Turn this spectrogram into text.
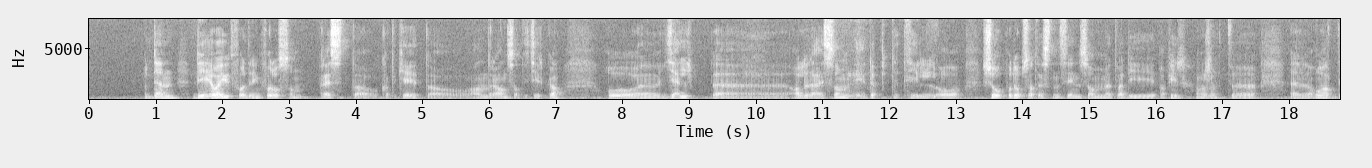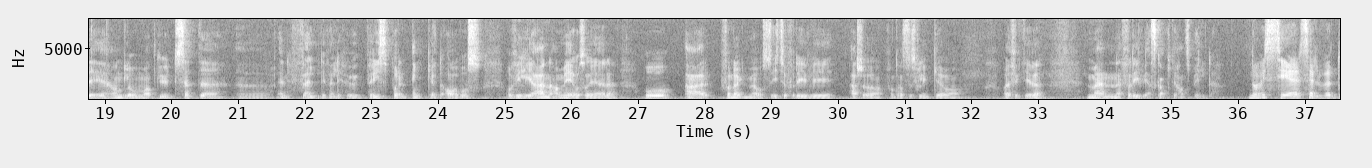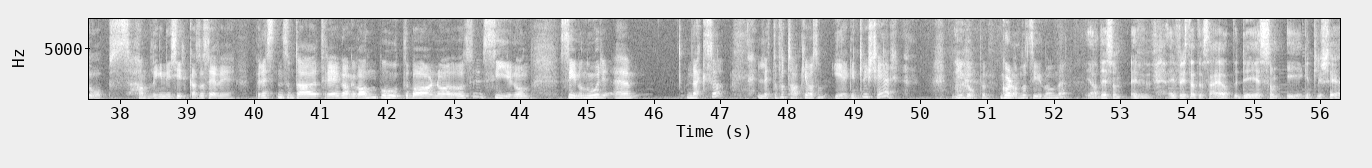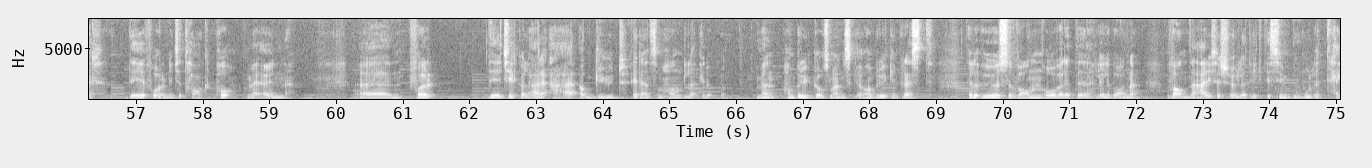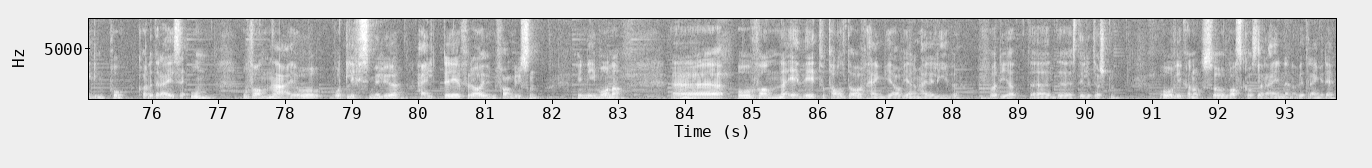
Og den, det er jo en utfordring for oss som prester og kateketer og andre ansatte i kirka å uh, hjelpe alle de som er døpte til å se på dåpsattesten sin som et verdipapir. Uh, og at det handler om at Gud setter en veldig veldig høy pris på den enkelte av oss, og vil gjerne ha med oss å gjøre, og er fornøyd med oss. Ikke fordi vi er så fantastisk flinke og, og effektive, men fordi vi er skapt i hans bilde. Når vi ser selve dåpshandlingen i kirka, så ser vi presten som tar tre ganger vann på hodet til barn og, og sier, noen, sier, noen, ord. Eh, men det er ikke så lett å få tak i hva som egentlig skjer i dåpen. Går det an å si noe om det? Ja, det som, Jeg, jeg frister til å si at det som egentlig skjer, det får en ikke tak på med øynene. Eh, for det Kirka lærer, er at Gud er den som handler i dåpen. Men han bruker oss mennesker, og han bruker en prest til å øse vann over dette lille barnet. Vannet er i seg sjøl et viktig symbol, et tegn på hva det dreier seg om. Og vannet er jo vårt livsmiljø helt fra unnfangelsen i ni måneder. Eh, og vannet er vi totalt avhengige av gjennom hele livet fordi at eh, det stiller tørsten. Og vi kan også vaske oss reine når vi trenger det.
